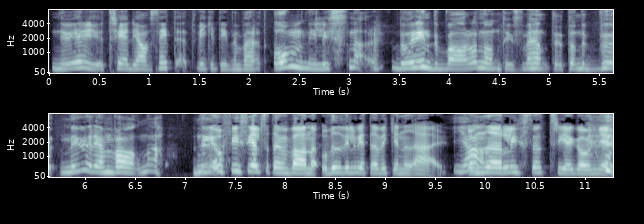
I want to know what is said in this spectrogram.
Nu är det ju tredje avsnittet vilket innebär att om ni lyssnar då är det inte bara någonting som har hänt utan det, nu är det en vana. Det är officiellt sett en vana och vi vill veta vilka ni är. Ja. Om ni har lyssnat tre gånger,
